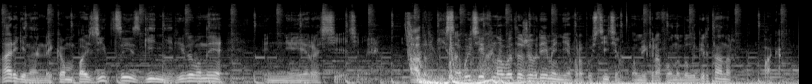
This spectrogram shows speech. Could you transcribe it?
оригинальные композиции, сгенерированные нейросетями. О других событиях, но в это же время не пропустите. У микрофона был Игорь Таннер. Пока.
